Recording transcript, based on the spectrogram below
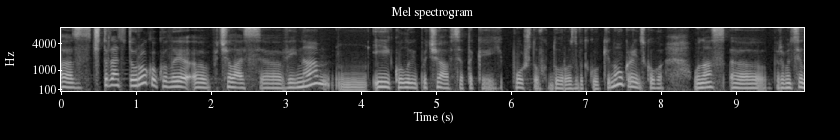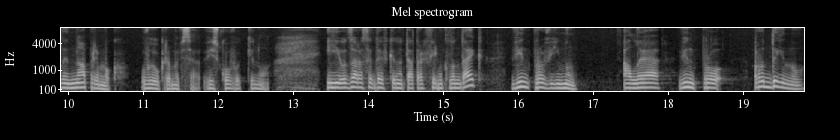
Е, З 2014 року, коли е, почалась е, війна, і коли почався такий поштовх до розвитку кіно українського, у нас прямо цілий напрямок виокремився військове кіно. І от зараз іде в кінотеатрах фільм Клондайк. Він про війну, але він про родину,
